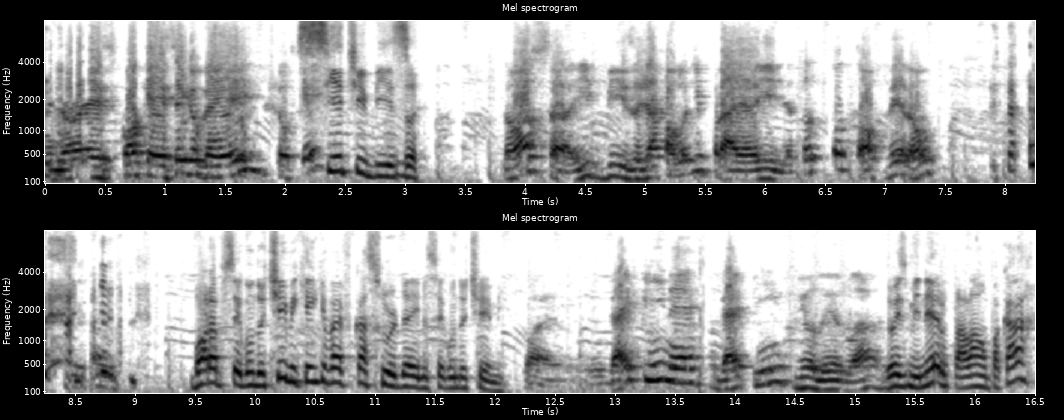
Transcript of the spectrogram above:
melhor esse. Qual que é esse aí que eu ganhei? Fiat Ibiza. Nossa, Ibiza, já falou de praia, ilha. Tô, tô top, verão. Bora pro segundo time? Quem que vai ficar surdo aí no segundo time? Ué, O Gaipim, né? O Gaipim, violeiro lá. Dois mineiros pra lá, um pra cá?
